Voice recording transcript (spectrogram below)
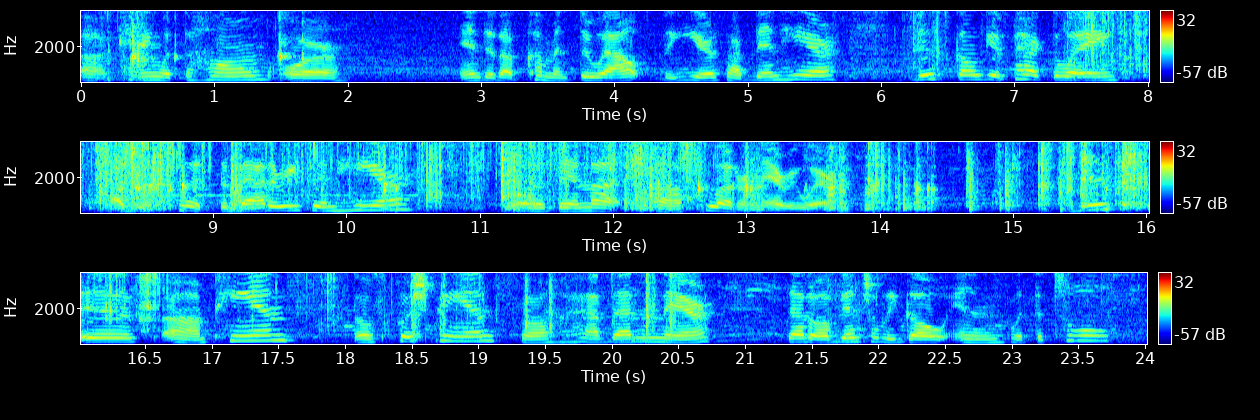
uh, came with the home or ended up coming throughout the years I've been here. This gonna get packed away. I just put the batteries in here so that they're not uh, fluttering everywhere. This is um, pins, those push pins, so I have that in there. That'll eventually go in with the tools.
